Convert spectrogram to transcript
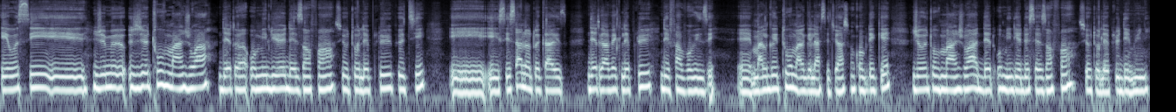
Et aussi, je, me, je trouve ma joie d'être au milieu des enfants, surtout les plus petits. Et, et c'est ça notre charisme, d'être avec les plus défavorisés. Et malgré tout, malgré la situation compliquée, je retrouve ma joie d'être au milieu de ces enfants, surtout les plus démunis.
